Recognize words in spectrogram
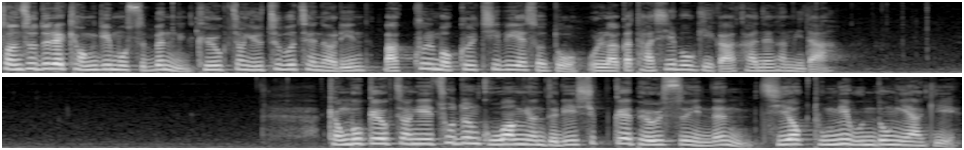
선수들의 경기 모습은 교육청 유튜브 채널인 마쿨머쿨 TV에서도 올라가 다시 보기가 가능합니다. 경북교육청이 초등 고학년들이 쉽게 배울 수 있는 지역 독립운동 이야기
